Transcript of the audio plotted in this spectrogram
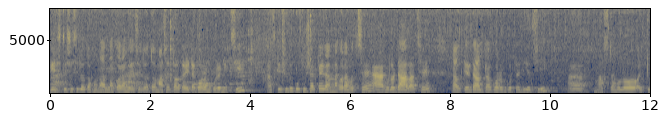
গেস্ট এসেছিল তখন রান্না করা হয়েছিল, তো মাছের তরকারিটা গরম করে নিচ্ছি। আজকে শুধু কচু শাকটাই রান্না করা হচ্ছে, আর হলো ডাল আছে। কালকে ডালটাও গরম করতে দিয়েছি, আর মাছটা হলো একটু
